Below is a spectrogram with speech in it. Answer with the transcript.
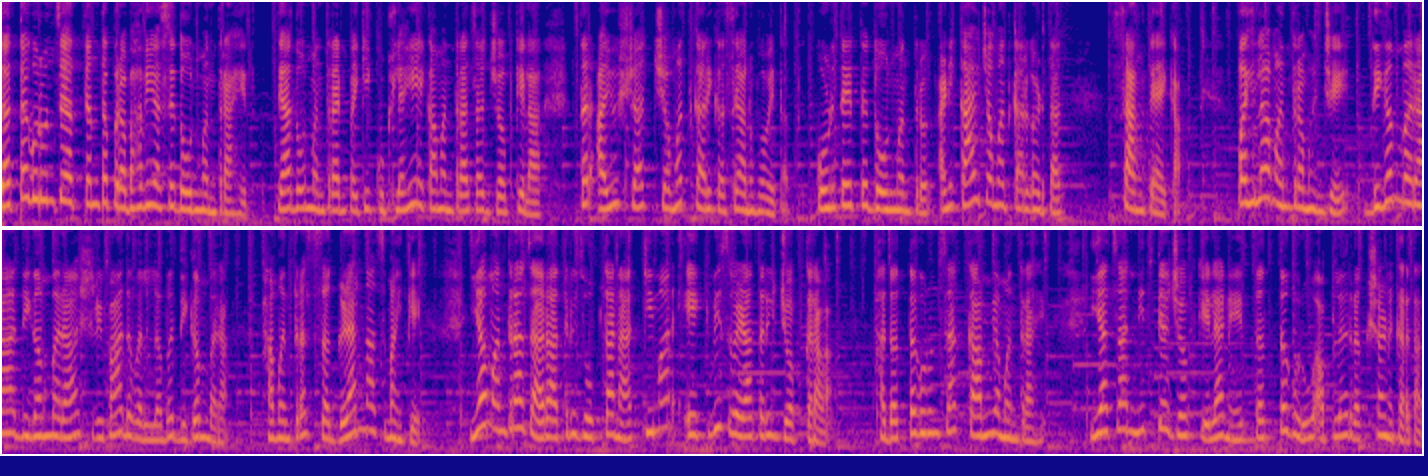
दत्तगुरूंचे अत्यंत प्रभावी असे दोन मंत्र आहेत. त्या दोन मंत्रांपैकी कुठल्याही एका मंत्राचा जप केला तर आयुष्यात चमत्कारिक असे अनुभव येतात. कोणते आहेत ते दोन मंत्र आणि काय चमत्कार घडतात? सांगते ऐका. पहिला मंत्र म्हणजे दिगंबरा दिगंबरा श्रीपाद वल्लभ दिगंबरा. हा मंत्र सगळ्यांनाच माहिती आहे. या मंत्राचा रात्री झोपताना किमान एकवीस वेळा तरी जप करावा. हा दत्तगुरूंचा काम्य मंत्र आहे. याचा नित्य जप केल्याने दत्तगुरू आपलं रक्षण करतात.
